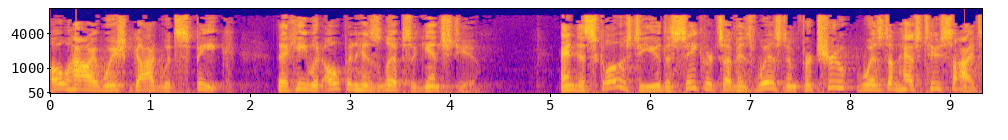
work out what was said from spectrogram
Oh, how I wish God would speak that he would open his lips against you and disclose to you the secrets of his wisdom for true wisdom has two sides.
